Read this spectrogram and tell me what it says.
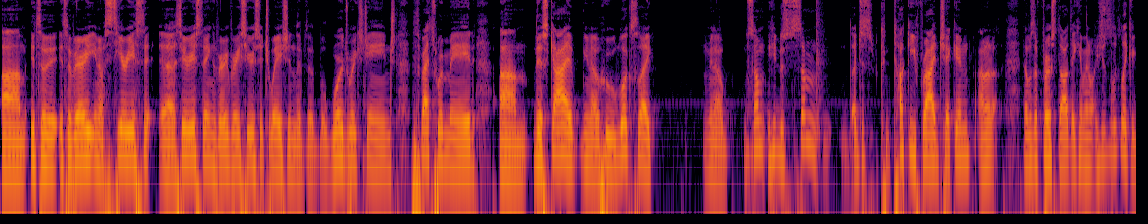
Um, it's a it's a very you know serious uh, serious thing, a very very serious situation. The, the, the words were exchanged, threats were made. Um, this guy, you know, who looks like, you know, some he just some uh, just Kentucky Fried Chicken. I don't know. That was the first thought that came in. He just looked like a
